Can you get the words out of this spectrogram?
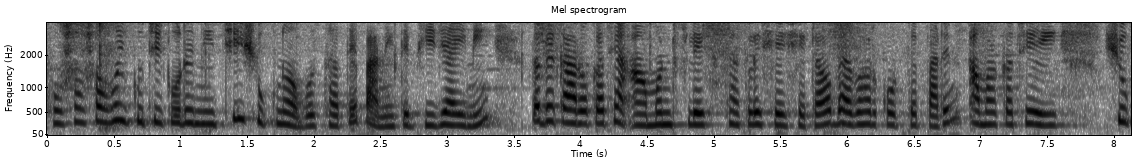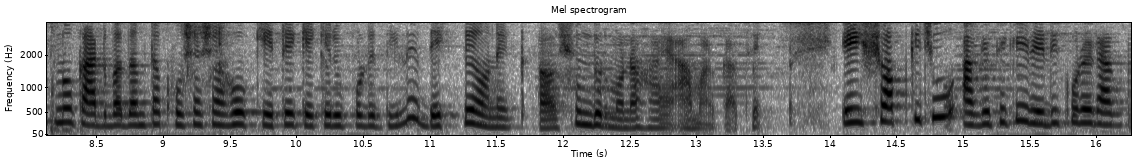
খোসা সহই কুচি করে নিচ্ছি, শুকনো অবস্থাতে পানিতে ভিজাইনি। তবে কারও কাছে আমন্ড ফ্লেক্স থাকলে সে সেটাও ব্যবহার করতে পারেন। আমার কাছে এই শুকনো কাঠবাদামটা খোসা সহ কেটে কেকের উপরে দিলে দেখতে অনেক সুন্দর মনে হয় আমার কাছে। এই সব কিছু আগে থেকেই রেডি করে রাখব।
